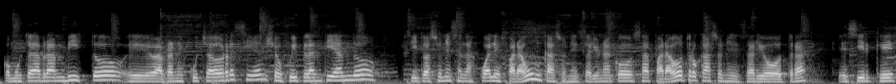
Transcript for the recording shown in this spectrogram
Como ustedes habrán visto, eh, habrán escuchado recién, yo fui planteando situaciones en las cuales para un caso es necesaria una cosa, para otro caso es necesario otra. Es decir, que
